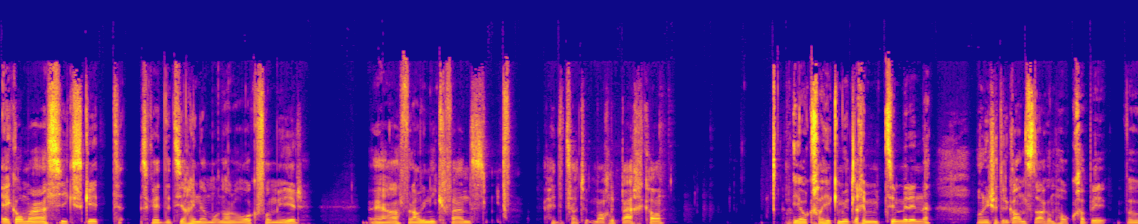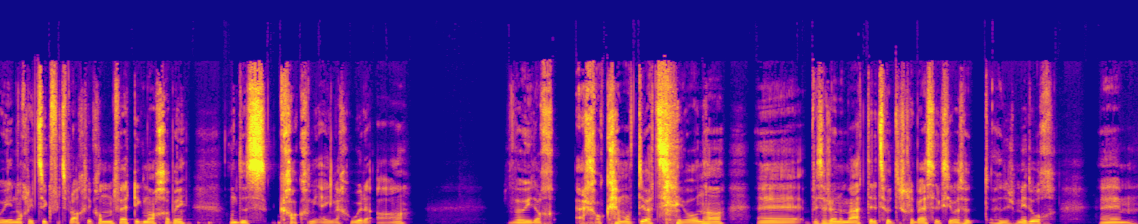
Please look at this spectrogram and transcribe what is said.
Egomässiges gibt. Es gibt jetzt hier einen Monolog von mir. Ja, für alle Nick-Fans hat jetzt halt heute mal ein bisschen Pech gehabt. Ich habe ein bisschen gemütlich in meinem Zimmer drin, wo ich schon den ganzen Tag am Hocken bin, weil ich noch ein bisschen Zeug für das Praktikum fertig machen bin. Und das kackt mich eigentlich hure an, weil ich doch echt auch keine Motivation habe. Äh, bei so schönem Wetter, jetzt heute ist es ein besser weil heute, heute ist Mittwoch, ähm,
